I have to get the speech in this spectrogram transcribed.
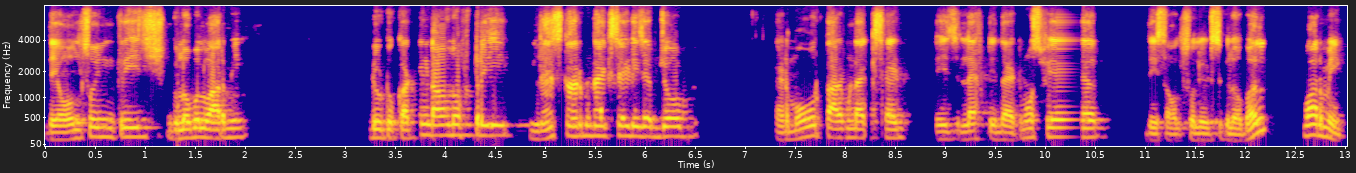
They also increase global warming. Due to cutting down of tree, less carbon dioxide is absorbed and more carbon dioxide is left in the atmosphere. This also leads to global warming.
